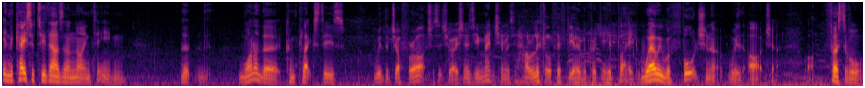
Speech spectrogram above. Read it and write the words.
in the case of 2019, the, one of the complexities with the Jofra Archer situation, as you mentioned, was how little 50 over cricket he'd played. Where we were fortunate with Archer, well, first of all,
